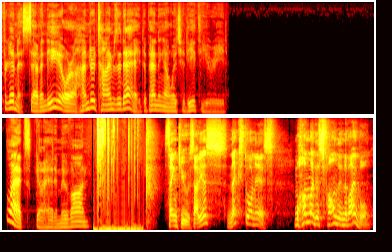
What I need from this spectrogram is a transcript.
forgiveness 70 or a 100 times a day, depending on which hadith you read. Let's go ahead and move on. Thank you, Thaddeus. Next one is, Muhammad is found in the Bible.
